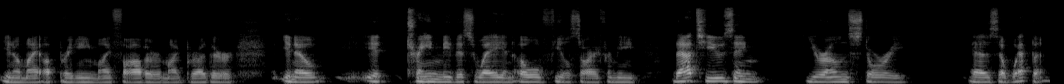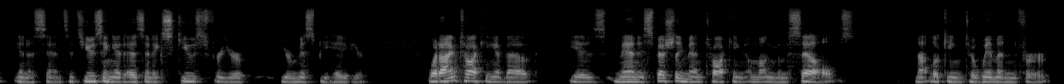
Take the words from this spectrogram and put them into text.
you know, my upbringing, my father, my brother, you know, it trained me this way, and oh, feel sorry for me. That's using your own story as a weapon in a sense. It's using it as an excuse for your your misbehavior. What i'm talking about is men especially men talking among themselves not looking to women for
